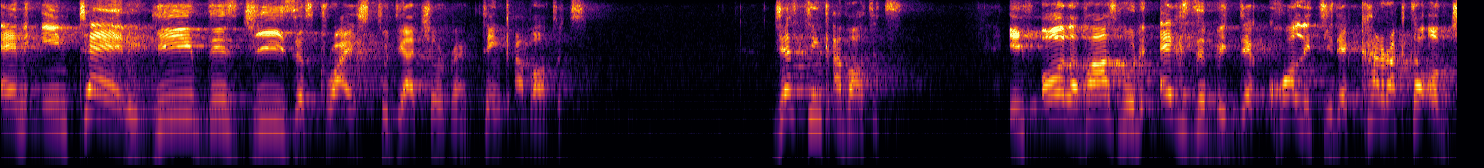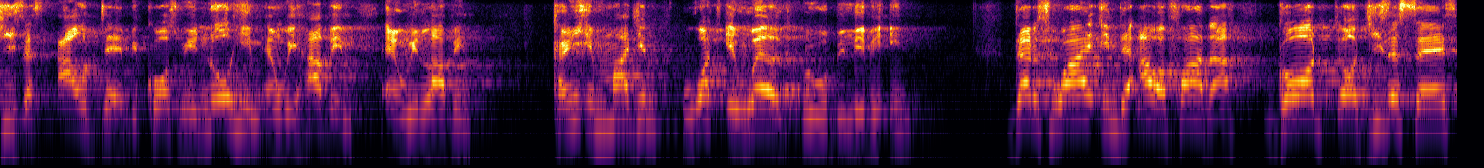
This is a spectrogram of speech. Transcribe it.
and in turn give this Jesus Christ to their children? Think about it. Just think about it. If all of us would exhibit the quality, the character of Jesus out there because we know him and we have him and we love him can you imagine what a world we will be living in? That is why in the Our Father, God or Jesus says,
